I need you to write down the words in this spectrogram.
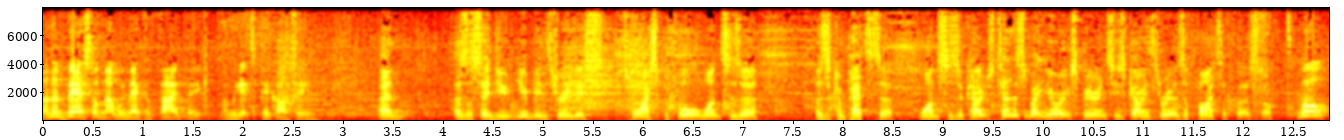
And then based on that, we make a fight pick and we get to pick our team. And as I said, you, you've been through this twice before. Once as a as a competitor, once as a coach. Tell us about your experiences going through it as a fighter. First off, Well,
